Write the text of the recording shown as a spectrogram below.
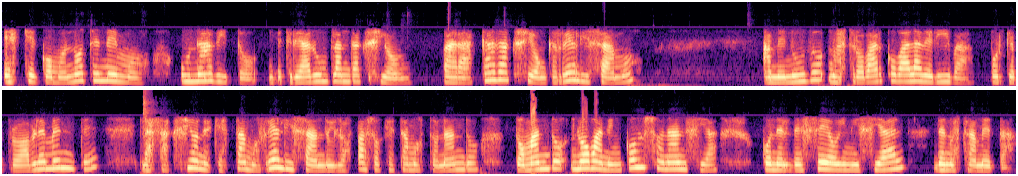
es que como no tenemos un hábito de crear un plan de acción para cada acción que realizamos, a menudo nuestro barco va a la deriva, porque probablemente las acciones que estamos realizando y los pasos que estamos tomando, tomando no van en consonancia con el deseo inicial de nuestra meta.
